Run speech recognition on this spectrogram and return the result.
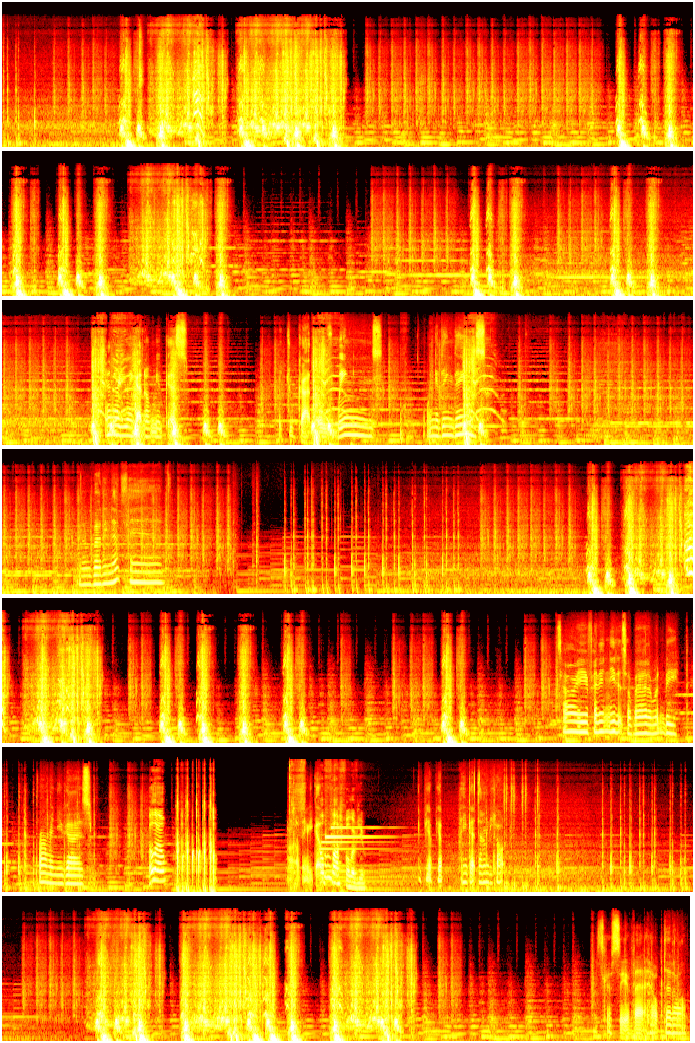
You ain't got no mucus. But you got those wings. Wing a ding dings. Nobody nothing. Bad, I wouldn't be farming you guys. Hello. Oh, there you go. How thoughtful of you. Yep, yep, yep. Ain't got time to talk. Let's go see if that helped at all.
